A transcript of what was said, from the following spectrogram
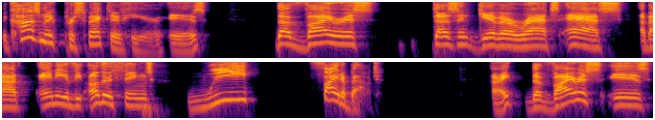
The cosmic perspective here is the virus doesn't give a rat's ass about any of the other things we fight about. All right. The virus is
